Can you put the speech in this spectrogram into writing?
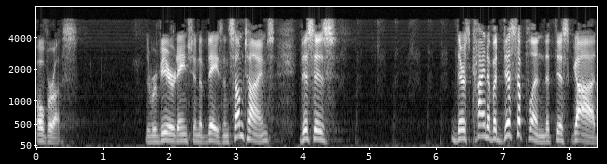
over us, the revered ancient of days. And sometimes this is there's kind of a discipline that this God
